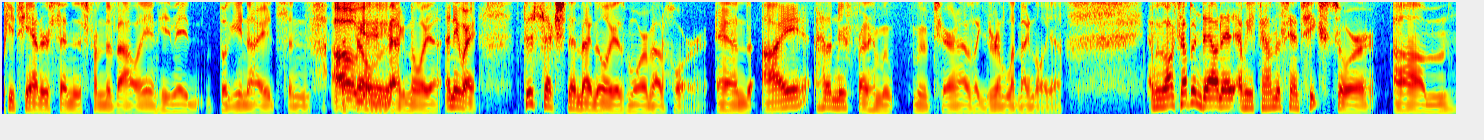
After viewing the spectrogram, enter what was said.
P.T. Anderson is from the Valley, and he made Boogie Nights and the Oh, film yeah, yeah, yeah. Magnolia. Anyway, this section of Magnolia is more about horror. And I had a new friend who mo- moved here, and I was like, "You're gonna love Magnolia." And we walked up and down it, and we found this antique store um,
